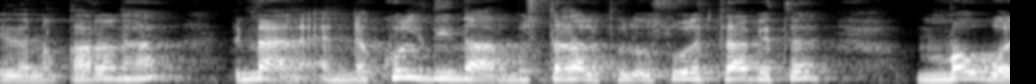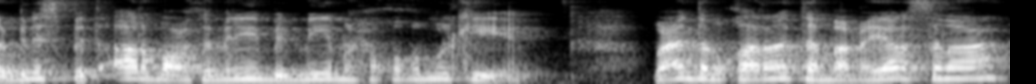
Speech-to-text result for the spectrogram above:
إذا بنقارنها بمعنى إن كل دينار مستغل في الأصول الثابتة ممول بنسبة 84% من حقوق الملكية. وعند مقارنتها مع معيار الصناعة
